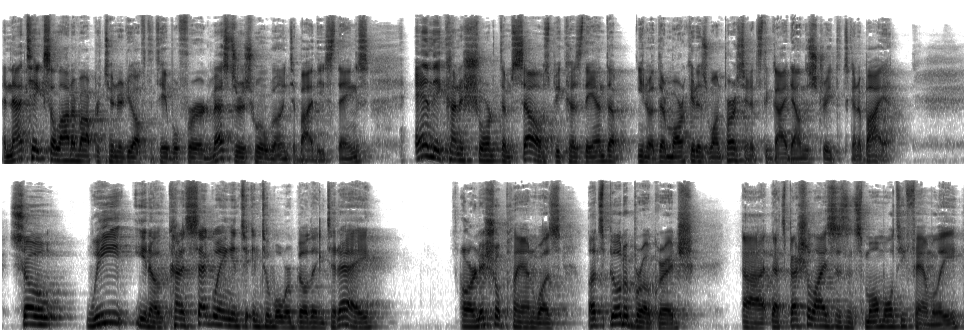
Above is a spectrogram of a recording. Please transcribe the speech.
And that takes a lot of opportunity off the table for investors who are willing to buy these things and they kind of short themselves because they end up, you know, their market is one person. It's the guy down the street that's going to buy it. So we, you know, kind of segueing into, into what we're building today, our initial plan was let's build a brokerage uh, that specializes in small multifamily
